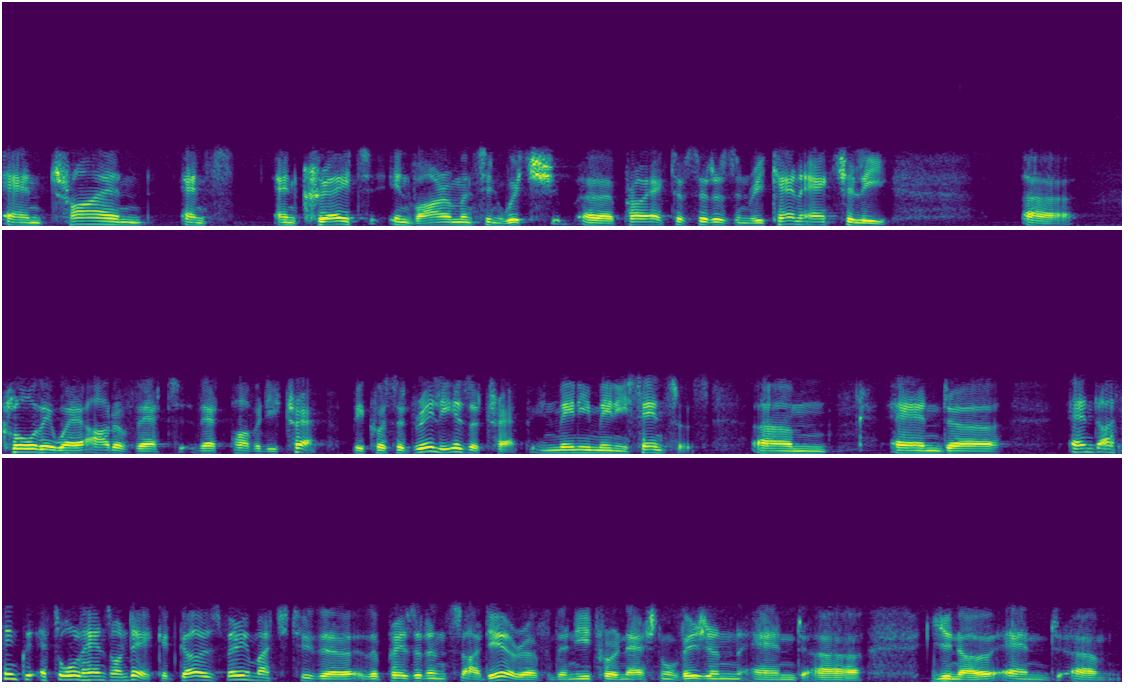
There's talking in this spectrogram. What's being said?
and try and and and create environments in which uh, proactive citizenry can actually uh, claw their way out of that that poverty trap because it really is a trap in many many senses. Um, and uh, and I think it's all hands on deck. It goes very much to the, the president's idea of the need for a national vision, and uh, you know, and um,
